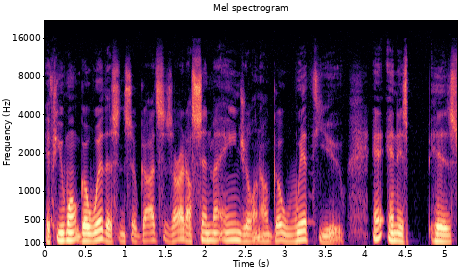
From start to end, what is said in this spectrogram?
if you won't go with us. And so God says, All right, I'll send my angel and I'll go with you. And, and his, his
